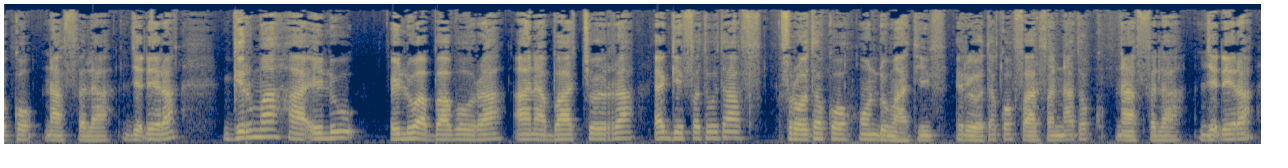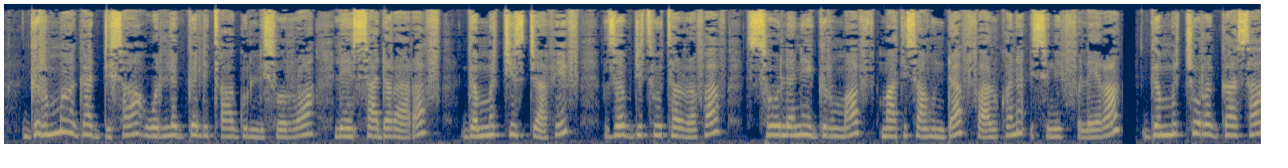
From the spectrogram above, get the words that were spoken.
tokko naaf filaa jedheera. Girmaa Haa'iluu Iluu Abbaa Booraa Aanaa Baachoo irraa dhaggeeffattootaaf firoota koo hundumaatiif hiriyoota koo faarfannaa tokko naaf filaa jedheera. Girmaa Gaaddisaa Wallagga Lixaa Gullisoorraa Leensaa Daraaraaf Gammachiis Jaafeef Zabdituu Tarrafaaf Soolanee Girmaaf maatisaa hundaaf faaruu kana isiniif fileera. Gammachuu Raggaasaa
